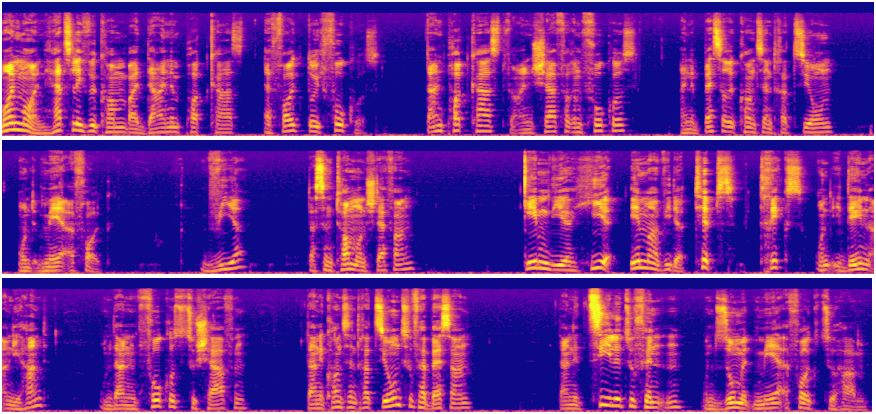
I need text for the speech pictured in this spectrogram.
Moin Moin, herzlich willkommen bei deinem Podcast Erfolg durch Fokus. Dein Podcast für einen schärferen Fokus, eine bessere Konzentration und mehr Erfolg. Wir, das sind Tom und Stefan, geben dir hier immer wieder Tipps, Tricks und Ideen an die Hand, um deinen Fokus zu schärfen, deine Konzentration zu verbessern, deine Ziele zu finden und somit mehr Erfolg zu haben.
